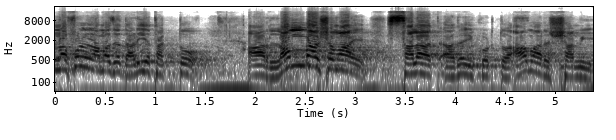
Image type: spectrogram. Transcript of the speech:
নফল নামাজে দাঁড়িয়ে থাকতো আর লম্বা সময় সালাত আদায় করত আমার স্বামী।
